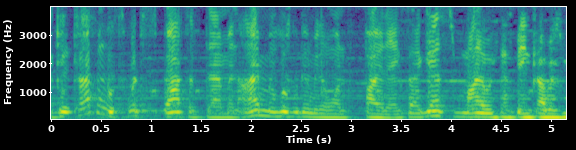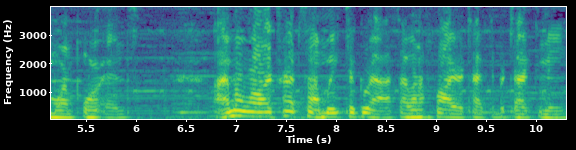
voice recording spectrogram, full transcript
I can constantly switch spots with them, and I'm usually going to be the one fighting, so I guess my weakness being covered is more important. I'm a water type, so I'm weak to grass. I want a fire type to protect me.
